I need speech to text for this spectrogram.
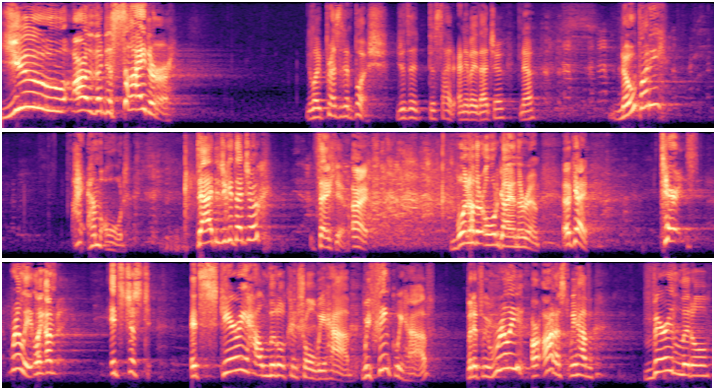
you are the decider. You're like President Bush. You're the decider. Anybody that joke? No? Nobody? I am old. Dad, did you get that joke? Thank you. All right. One other old guy in the room. Okay. Ter- really, like, I'm, it's just, it's scary how little control we have. We think we have, but if we really are honest, we have very little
